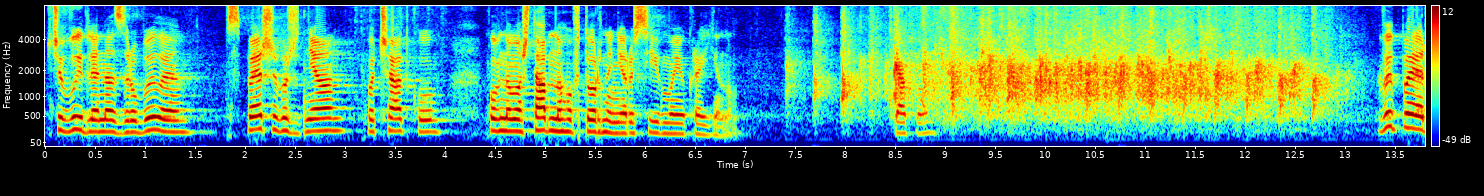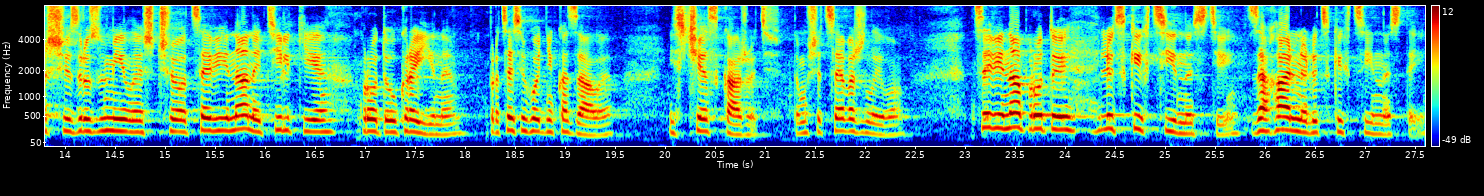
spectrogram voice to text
що ви для нас зробили з першого ж дня початку повномасштабного вторгнення Росії в мою країну. Дякую. Ви перші зрозуміли, що це війна не тільки проти України. Про це сьогодні казали і ще скажуть, тому що це важливо. Це війна проти людських цінностей, загальнолюдських цінностей,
